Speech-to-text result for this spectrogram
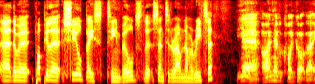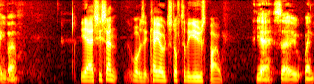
Uh, there were popular shield-based team builds that centered around Namorita. Yeah, I never quite got that either. Yeah, she sent what was it? KO'd stuff to the used pile. Yeah, so when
